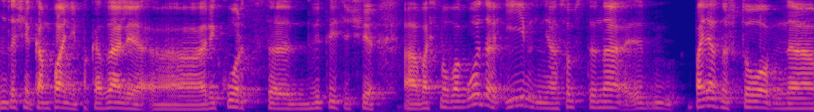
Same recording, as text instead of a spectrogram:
ну, точнее, компании показали э, рекорд с 2008 года. И, собственно, э, понятно, что э,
